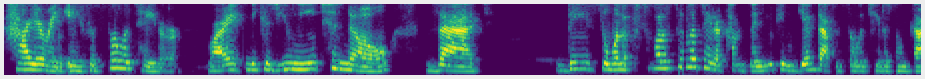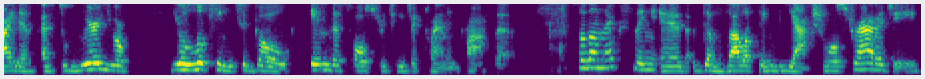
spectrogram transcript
hiring a facilitator right because you need to know that these so when the facilitator comes in you can give that facilitator some guidance as to where you're you're looking to go in this whole strategic planning process so the next thing is developing the actual strategy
